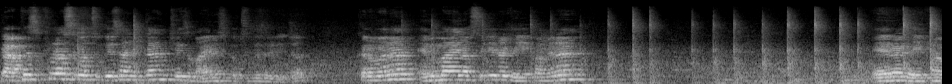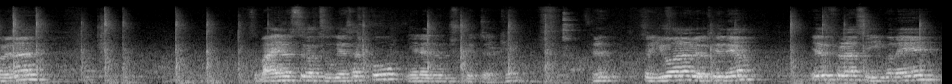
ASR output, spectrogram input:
그러니까 앞에서 플러스가 두 개 사니까 뒤에서 마이너스가 두 개 들리죠? 그러면은 n-1을 대입하면은 n을 대입하면은 마이너스가 두 개 샀고 얘네들은 죽겠죠 이렇게 네? 그래서 유한함이 어떻게 돼요? 1 플러스 2분의 1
